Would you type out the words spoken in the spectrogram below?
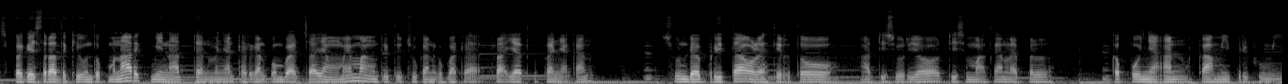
sebagai strategi untuk menarik minat dan menyadarkan pembaca yang memang ditujukan kepada rakyat kebanyakan, Sunda Berita oleh Tirto Adi Suryo disematkan label kepunyaan kami pribumi.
